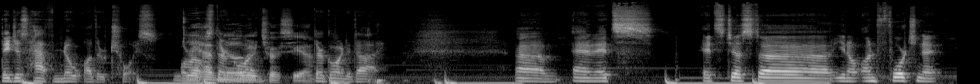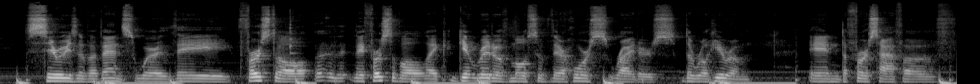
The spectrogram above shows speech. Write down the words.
They just have no other choice, or They else they're no going. choice. Yeah, they're going to die. Um, and it's it's just a you know unfortunate series of events where they first of all they first of all like get rid of most of their horse riders, the Rohirrim, in the first half of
